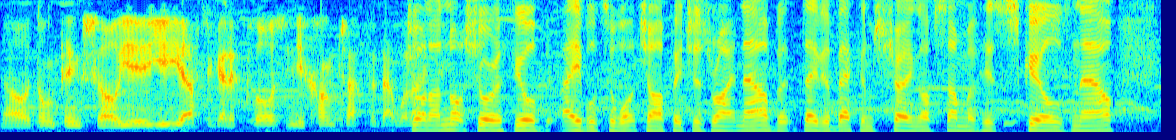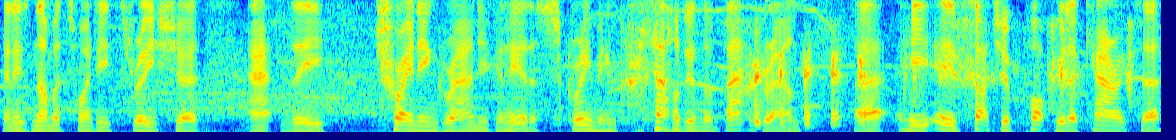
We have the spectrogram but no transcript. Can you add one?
No, I don't think so. You, you have to get a clause in your contract for that. John, eh? I'm not sure if you're able to watch our pictures right now, but David Beckham's showing off some of his skills now in his number 23 shirt at the training ground. You can hear the screaming crowd in the background. Uh, he is such a popular character.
